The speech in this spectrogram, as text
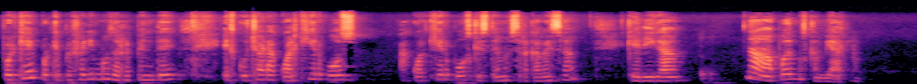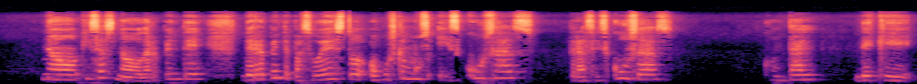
¿Por qué? Porque preferimos de repente escuchar a cualquier voz, a cualquier voz que esté en nuestra cabeza, que diga, no, podemos cambiarlo. No, quizás no, de repente, de repente pasó esto, o buscamos excusas tras excusas, con tal de que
